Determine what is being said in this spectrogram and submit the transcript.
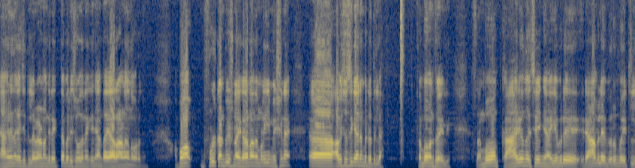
ഞാൻ അങ്ങനെയൊന്നും കഴിച്ചിട്ടില്ല. വേണമെങ്കിൽ രക്തപരിശോധനയ്ക്ക് ഞാൻ തയ്യാറാണ് എന്ന് പറഞ്ഞു അപ്പോൾ ഫുൾ കൺഫ്യൂഷനായി കാരണം നമ്മൾ ഈ മെഷീനെ അവിശ്വസിക്കാനും പറ്റത്തില്ല. സംഭവം മനസ്സിലായില്ലേ? സംഭവം കാര്യമെന്ന് വെച്ച് കഴിഞ്ഞാൽ ഇവർ രാവിലെ വെറും വയറ്റിൽ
